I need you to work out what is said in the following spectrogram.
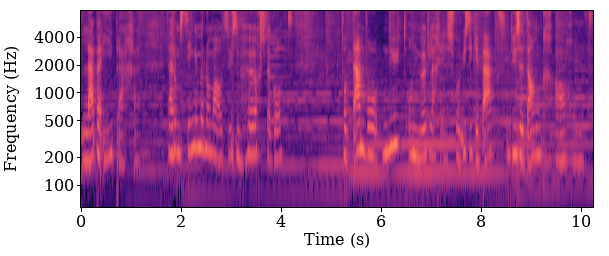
Leben einbrechen. Darum singen wir nochmal zu unserem höchsten Gott, von dem, wo nichts unmöglich ist, wo unser Gebet und unser Dank ankommt.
